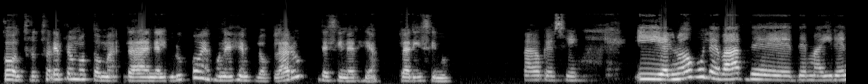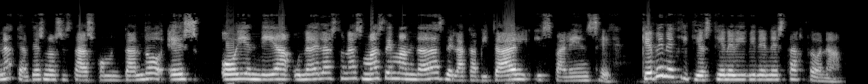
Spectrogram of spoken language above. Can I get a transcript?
Constructores promotora en el grupo es un ejemplo claro de sinergia, clarísimo. Claro que sí. Y el nuevo Boulevard de, de Mairena, que antes nos estabas comentando, es hoy en día una de las zonas más demandadas de la capital hispalense. ¿Qué beneficios tiene vivir en esta zona?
